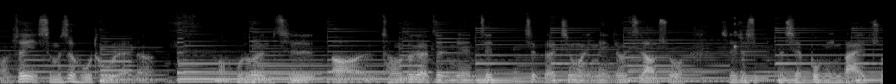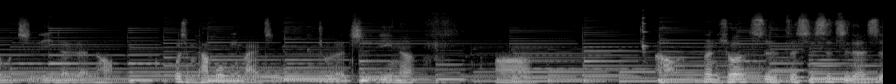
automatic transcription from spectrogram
啊。所以什么是糊涂人呢？啊，糊涂人其实啊，从这个这里面这这个经文里面，你就会知道说，其实就是那些不明白主旨意的人哈。为什么他不明白主主的旨意呢？啊？好，那你说是这些是指的是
